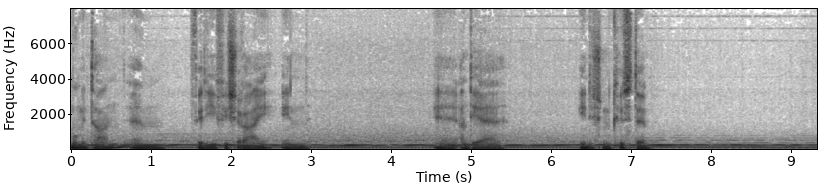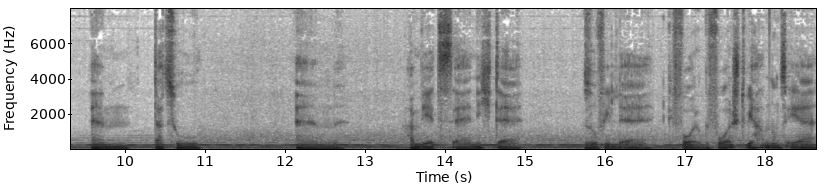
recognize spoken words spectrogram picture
momentan ähm, für die Fischerei in äh, an der indischen Küste. Ähm, dazu ähm, haben wir jetzt äh, nicht äh, so viel äh, geforscht. Wir haben uns eher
